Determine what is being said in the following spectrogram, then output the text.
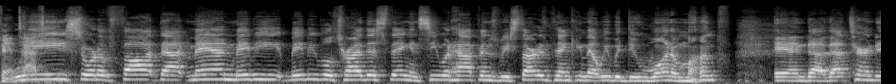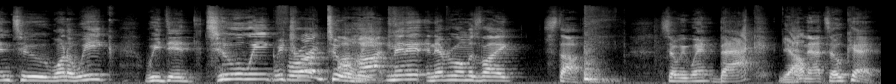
Fantastic We sort of thought that man, maybe maybe we'll try this thing and see what happens. We started thinking that we would do one a month, and uh, that turned into one a week. We did two a week. We for tried two a hot week. minute, and everyone was like, "Stop." So we went back, Yeah. and that's okay.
